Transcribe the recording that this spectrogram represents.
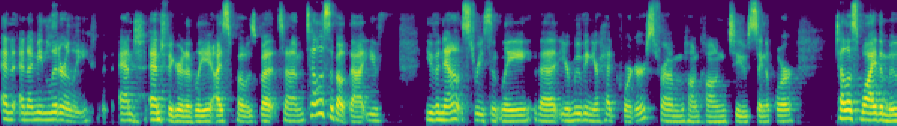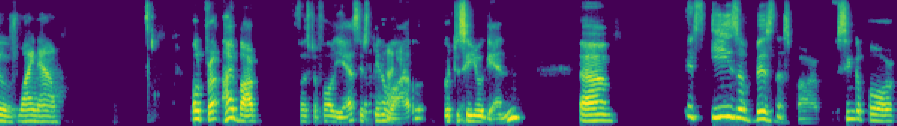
and and I mean literally and and figuratively, I suppose. But um, tell us about that. You've you've announced recently that you're moving your headquarters from Hong Kong to Singapore. Tell us why the move. Why now? Well, hi Barb. First of all, yes, it's been a while. Good to see you again. Um, it's ease of business, Barb. Singapore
